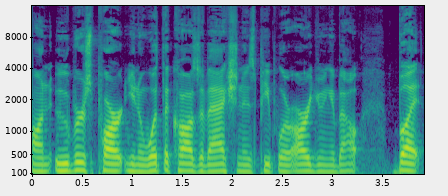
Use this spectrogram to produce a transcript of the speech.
on uber's part you know what the cause of action is people are arguing about. But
